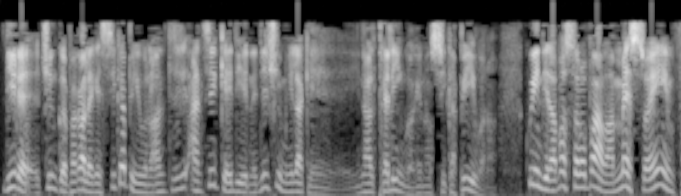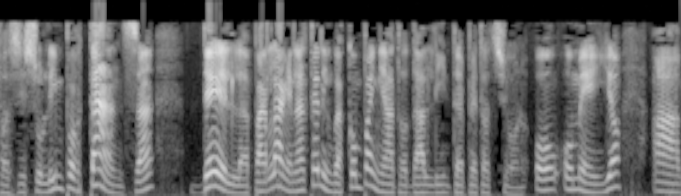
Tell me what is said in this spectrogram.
dire cinque parole che si capivano anziché dirne diecimila che, in altre lingue che non si capivano. Quindi l'Apostolo Paolo ha messo enfasi sull'importanza del parlare in altre lingue accompagnato dall'interpretazione, o, o meglio, ha,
